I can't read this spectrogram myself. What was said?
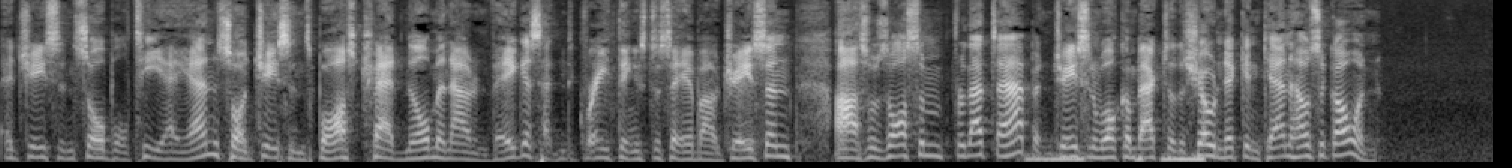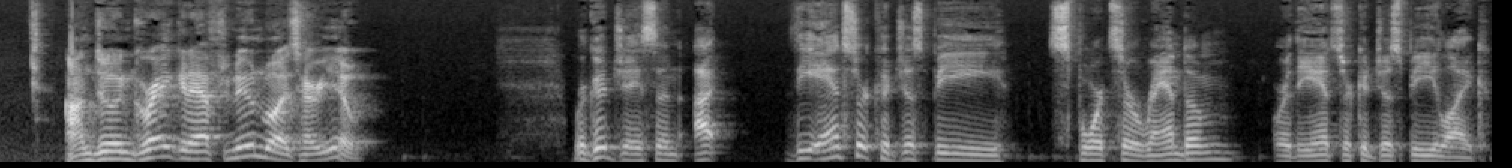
at Jason Sobel TAN. Saw Jason's boss, Chad Millman, out in Vegas, had great things to say about Jason. Uh, so it was awesome for that to happen. Jason, welcome back to the show. Nick and Ken, how's it going? I'm doing great. Good afternoon, boys. How are you? we're good, Jason. I the answer could just be sports are random, or the answer could just be like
